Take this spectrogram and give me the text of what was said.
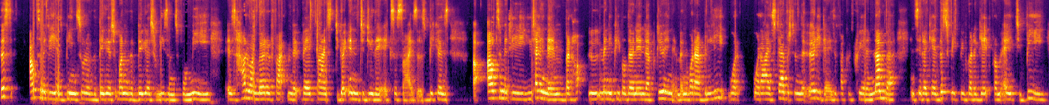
This ultimately has been sort of the biggest, one of the biggest reasons for me is how do I motivate clients to go in to do their exercises? Because uh, ultimately you're telling them, but many people don't end up doing them. And what I believe, what what I established in the early days, if I could create a number and said, okay, this week we've got to get from A to B,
